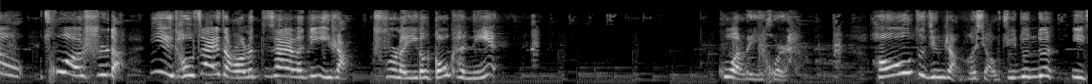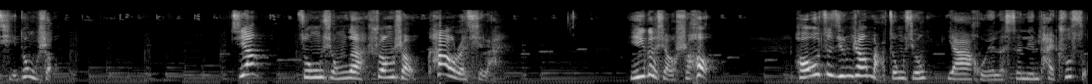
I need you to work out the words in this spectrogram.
有措施的一头栽倒了在了地上，吃了一个狗啃泥。过了一会儿啊，猴子警长和小鸡墩墩一起动手，将棕熊的双手铐了起来。一个小时后。猴子警长把棕熊押回了森林派出所，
